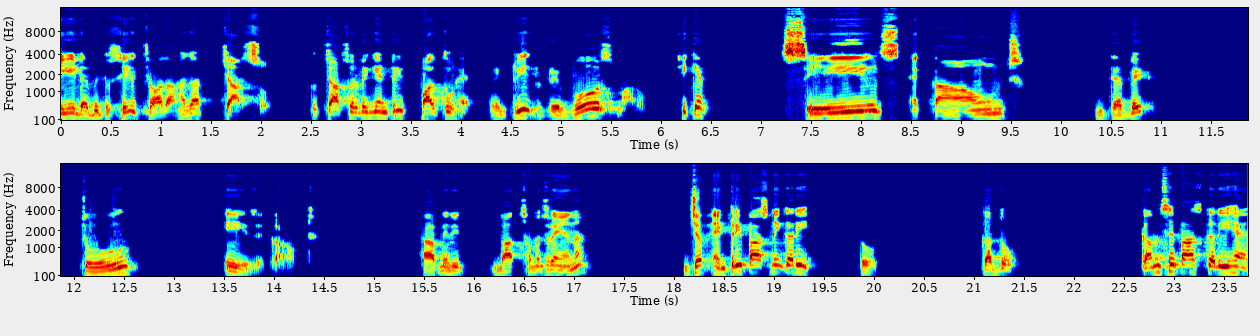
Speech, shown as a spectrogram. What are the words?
ए डेबिट टू सेल चौदह हज़ार चार सौ। तो चार सौ रुपए की एंट्री फालतू है। एंट्री रिवर्स मारो। ठीक है? Sales account debit to A's account आप मेरी बात समझ रहे हैं ना? जब एंट्री पास नहीं करी तो कर दो। कम से पास करी है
